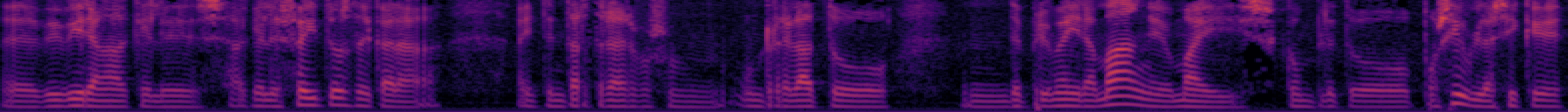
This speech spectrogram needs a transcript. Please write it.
eh, viviran aqueles, aqueles feitos de cara a intentar traervos un, un relato mm, de primeira man e o máis completo posible así que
